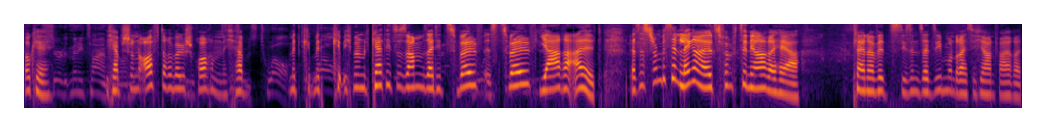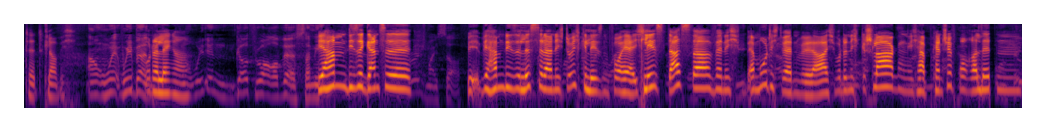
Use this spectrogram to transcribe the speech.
Okay. Ich habe schon oft darüber gesprochen. Ich, hab mit, mit, ich bin mit Kathy zusammen, seit die zwölf ist. Zwölf Jahre alt. Das ist schon ein bisschen länger als 15 Jahre her. Kleiner Witz, die sind seit 37 Jahren verheiratet, glaube ich. Uh, Oder länger. Wir haben diese ganze, wir, haben diese Liste da nicht durchgelesen vorher. Ich lese das da, wenn ich ermutigt werden will. Ja, ich wurde nicht geschlagen, ich habe keinen Schiffbruch erlitten.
